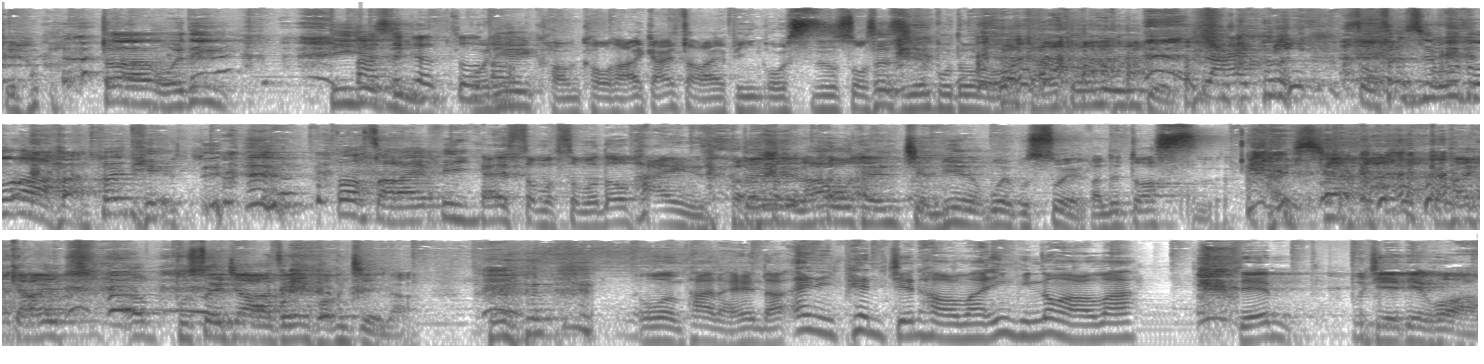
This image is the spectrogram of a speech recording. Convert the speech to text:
节目，当然我一定第一件事我一定会狂扣他，赶快找来宾。我时所剩时间不多了，我要赶快多录一点。来宾 所剩时间不多了，快点，帮我找来宾。该什么什么都拍，你知道吗？对对，然后我可能剪片我也不睡，反正都要死了，赶快赶快呃不睡觉啊，直接狂剪啊。我很怕哪天到，哎，你片剪好了吗？音频弄好了吗？直接不接电话。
